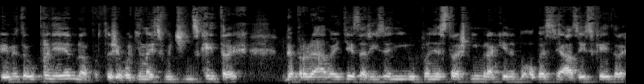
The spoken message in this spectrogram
Jim je to úplně jedno, protože oni mají svůj čínský trh, kde prodávají těch zařízení úplně strašný mraky, nebo obecně azijský trh.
